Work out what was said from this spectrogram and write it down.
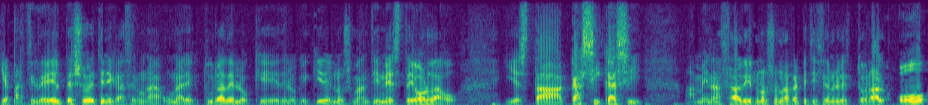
Y a partir de ahí el PSOE tiene que hacer una, una lectura de lo que, de lo que quiere, ¿no? Si mantiene este órdago y esta casi casi amenaza de irnos a una repetición electoral o,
